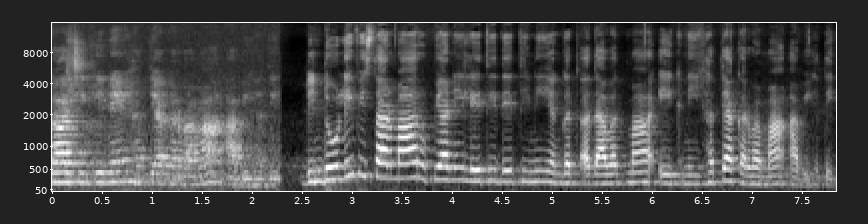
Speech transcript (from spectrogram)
ઘા ઝીકીને હત્યા કરવામાં આવી હતી. ડિંડોલી વિસ્તારમાં રૂપિયાની લેતી દેતીની અંગત અદાવતમાં એકની હત્યા કરવામાં આવી હતી.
